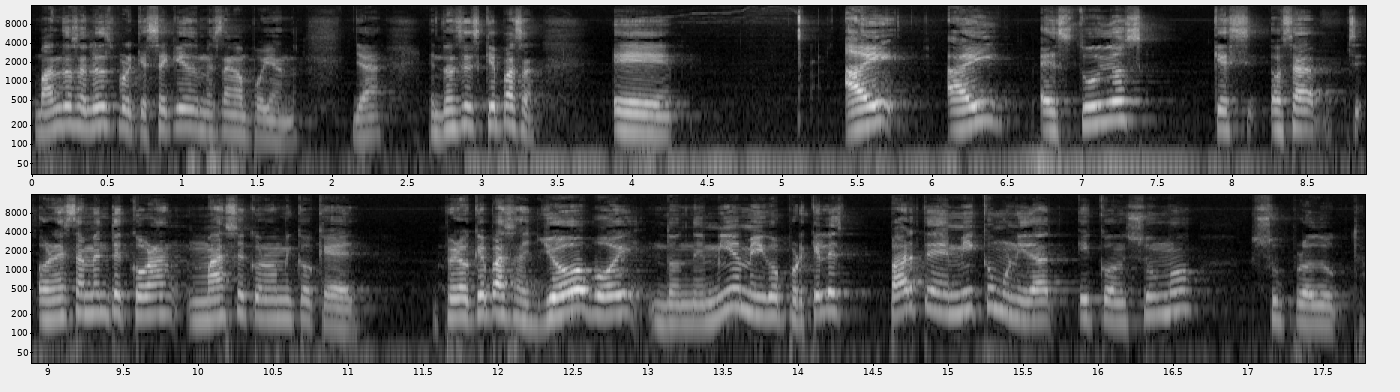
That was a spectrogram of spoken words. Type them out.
mando saludos porque sé que ellos me están apoyando, ¿ya? Entonces, ¿qué pasa? Eh, hay, hay estudios que, o sea, honestamente cobran más económico que él. Pero ¿qué pasa? Yo voy donde mi amigo porque él es parte de mi comunidad y consumo su producto.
